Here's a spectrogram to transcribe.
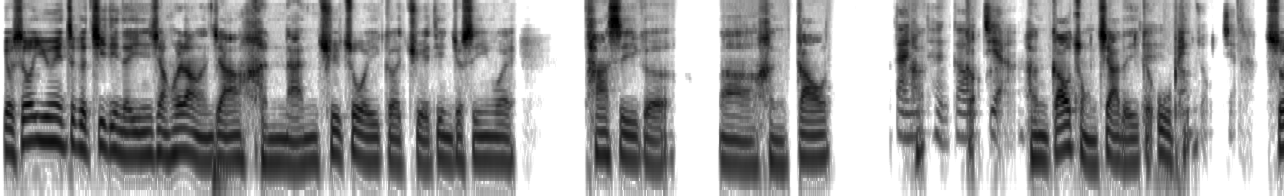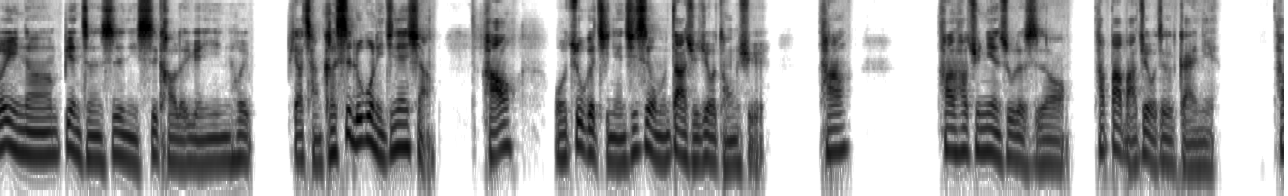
有时候因为这个既定的印象，会让人家很难去做一个决定，就是因为它是一个啊、呃很高单很高价很高总价的一一个物品，总价，所以呢，变成是你思考的原因会比较长。可是如果你今天想，好，我住个几年，其实我们大学就有同学，他他他去念书的时候，他爸爸就有这个概念，他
